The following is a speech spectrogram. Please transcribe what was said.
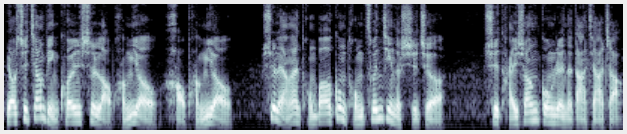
表示江炳坤是老朋友、好朋友，是两岸同胞共同尊敬的使者，是台商公认的大家长。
